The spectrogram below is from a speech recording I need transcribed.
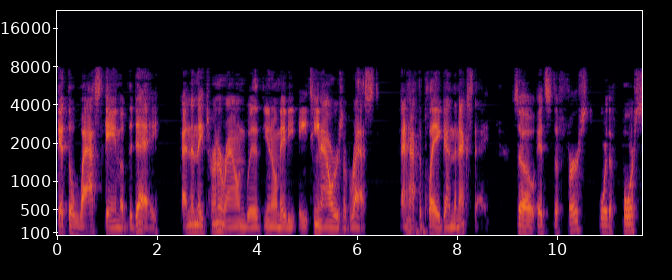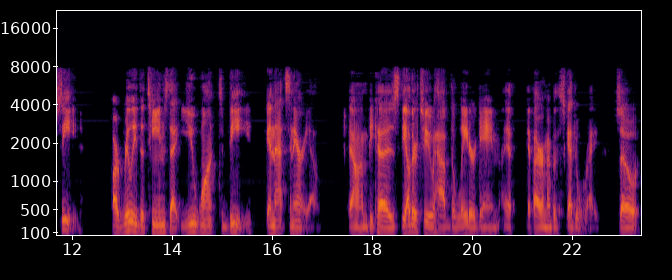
get the last game of the day. And then they turn around with, you know, maybe 18 hours of rest and have to play again the next day. So it's the first or the fourth seed are really the teams that you want to be in that scenario. Um, because the other two have the later game, if, if I remember the schedule right. So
